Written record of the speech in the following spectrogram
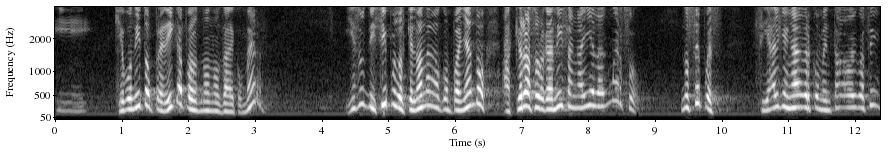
y, qué bonito predica, pero no nos da de comer. Y esos discípulos que lo andan acompañando, ¿a qué horas organizan ahí el almuerzo? No sé, pues, si alguien ha de haber comentado algo así.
